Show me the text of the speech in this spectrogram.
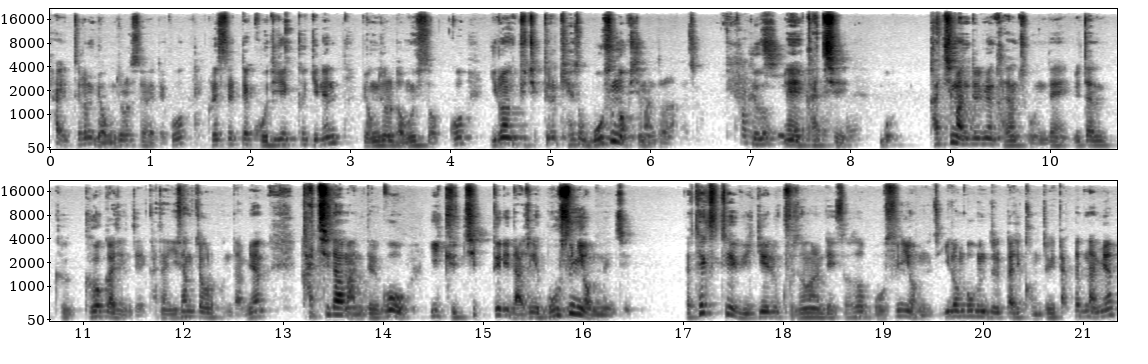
타이틀은 명조를 써야 되고 그랬을 때 고딕의 크기는 명조를 넘을 수 없고 이러한 규칙들을 계속 모순 없이 만들어 나가죠. 같이. 그거- 네, 같이. 같이 만들면 가장 좋은데 일단 그 그것까지 이제 가장 이상적으로 본다면 같이 다 만들고 이 규칙들이 나중에 모순이 없는지 그러니까 텍스트의 위기를 구성하는 데 있어서 모순이 없는지 이런 부분들까지 검증이 딱 끝나면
